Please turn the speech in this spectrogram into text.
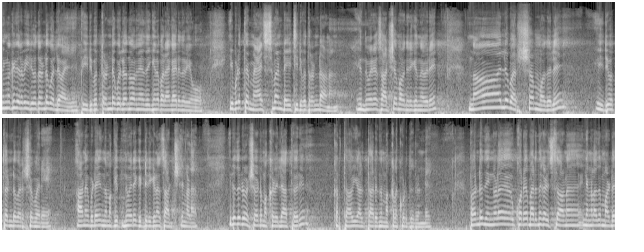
നിങ്ങൾക്ക് ചിലപ്പോൾ ഇരുപത്തിരണ്ട് കൊല്ലമായി. ഇപ്പോൾ ഇരുപത്തിരണ്ട് കൊല്ലം എന്ന് പറഞ്ഞാൽ ഇങ്ങനെ പറയാൻ കാര്യം അറിയാമോ ഇവിടുത്തെ മാക്സിമം ഡേറ്റ് ഇരുപത്തിരണ്ടാണ്. ഇന്നുവരെ സാക്ഷ്യം പറഞ്ഞിരിക്കുന്നവർ നാല് വർഷം മുതൽ ഇരുപത്തിരണ്ട് വർഷം വരെ ആണ് ഇവിടെ നമുക്ക് ഇന്നുവരെ കിട്ടിയിരിക്കുന്ന സാക്ഷ്യങ്ങൾ ഇരുപത്തിരണ്ട് വർഷമായിട്ട് മക്കളില്ലാത്തവർ കർത്താവ് ഈ ആൾത്താരിൽ നിന്ന് മക്കളെ കൊടുത്തിട്ടുണ്ട്. അതുകൊണ്ട് നിങ്ങൾ കുറേ മരുന്ന് കഴിച്ചതാണ് ഞങ്ങളത് മട്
